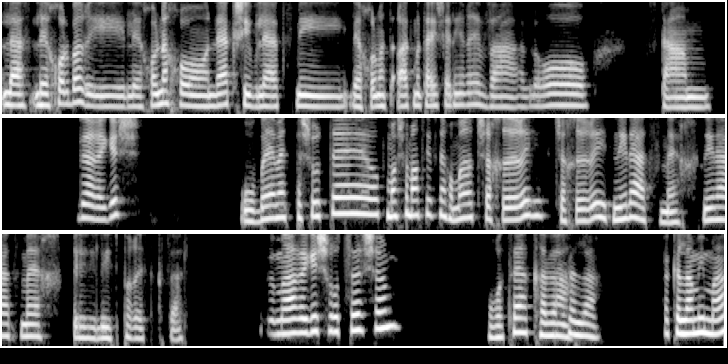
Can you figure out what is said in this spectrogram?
ל... לאכול בריא, לאכול נכון, להקשיב לעצמי, לאכול רק מתי שאני רעבה, לא סתם. והרגש? הוא באמת פשוט, אה, כמו שאמרתי לפני, הוא אומר, תשחררי, תשחררי, תני לעצמך, תני לעצמך אה, להתפרק קצת. ומה הרגש רוצה שם? הוא רוצה הקלה. הקלה. הקלה ממה?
